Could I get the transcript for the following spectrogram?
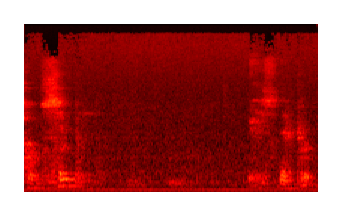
How simple is the truth?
